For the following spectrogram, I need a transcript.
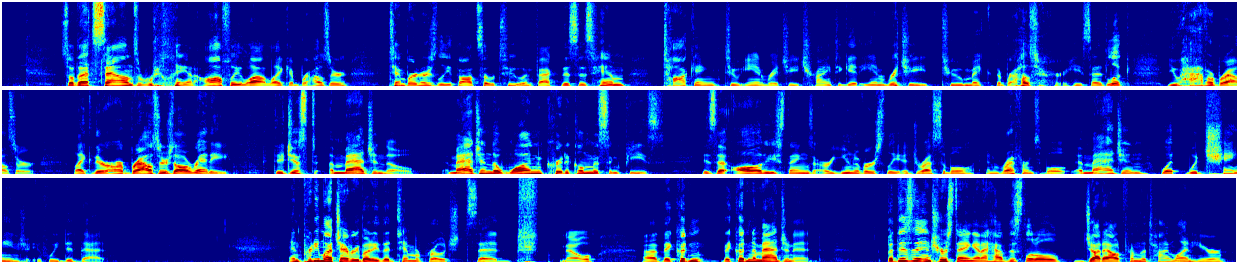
So that sounds really an awfully lot like a browser. Tim Berners Lee thought so too. In fact, this is him talking to Ian Ritchie, trying to get Ian Ritchie to make the browser. He said, Look, you have a browser. Like there are browsers already. To just imagine, though, imagine the one critical missing piece is that all of these things are universally addressable and referenceable. Imagine what would change if we did that. And pretty much everybody that Tim approached said no. Uh, they couldn't. They couldn't imagine it. But this is interesting, and I have this little jut out from the timeline here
